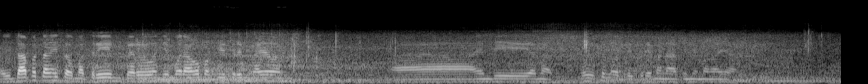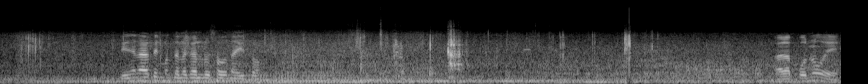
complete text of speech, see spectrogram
Ay, dapat lang ito, matrim, pero hindi muna ako mag-trim ngayon. Ah, hindi, ano, susunod, titriman natin yung mga yan. Tingnan natin kung talagang lusaw na ito. Ala puno eh.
